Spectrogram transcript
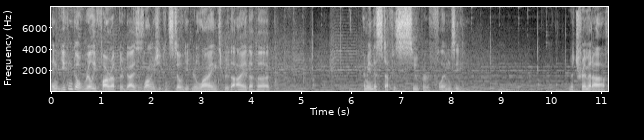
And you can go really far up there, guys, as long as you can still get your line through the eye of the hook. I mean, this stuff is super flimsy. I'm gonna trim it off.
